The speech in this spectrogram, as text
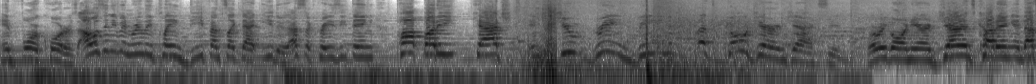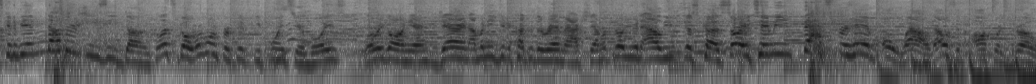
in 4 quarters. I wasn't even really playing defense like that either. That's the crazy thing. Pop, buddy, catch, and shoot. Green bean. Let's go, Jaren Jackson. Where are we going here? Jaren's cutting, and that's gonna be another easy dunk. Let's go. We're going for 50 points here, boys. Where are we going here? Jaren, I'm gonna need you to cut to the rim, actually. I'm gonna throw you an alley-oop just cause. Sorry, Timmy. That's for him. Oh, wow. That was an awkward throw.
